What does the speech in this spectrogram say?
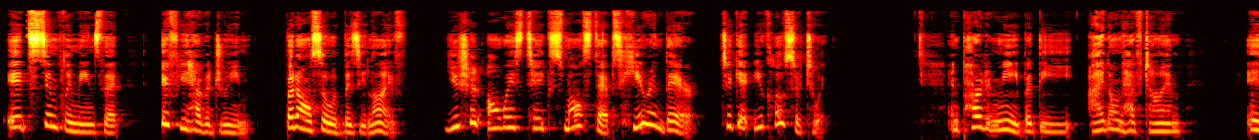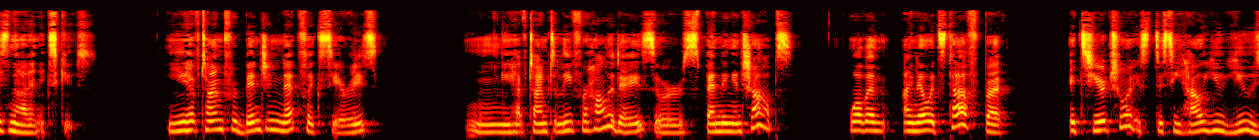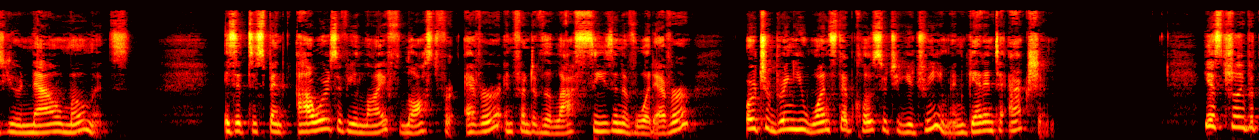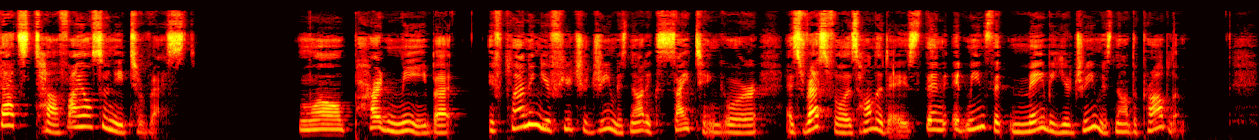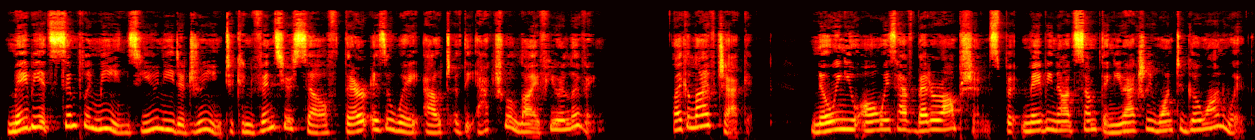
It simply means that if you have a dream, but also a busy life, you should always take small steps here and there to get you closer to it. And pardon me, but the I don't have time is not an excuse. You have time for binging Netflix series. Mm, you have time to leave for holidays or spending in shops. Well, then I know it's tough, but it's your choice to see how you use your now moments. Is it to spend hours of your life lost forever in front of the last season of whatever, or to bring you one step closer to your dream and get into action? Yes, Julie, but that's tough. I also need to rest. Well, pardon me, but if planning your future dream is not exciting or as restful as holidays, then it means that maybe your dream is not the problem. Maybe it simply means you need a dream to convince yourself there is a way out of the actual life you are living. Like a life jacket, knowing you always have better options, but maybe not something you actually want to go on with.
